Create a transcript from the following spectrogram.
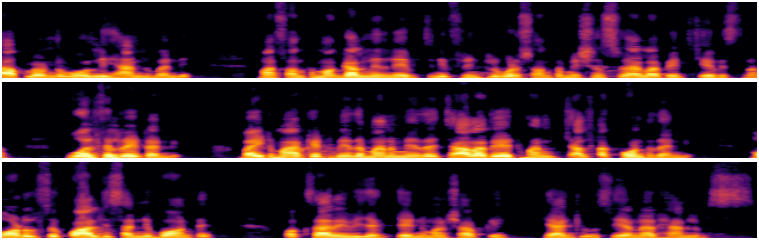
షాప్లో ఉండవు. ఓన్లీ హ్యాండ్లూమ్ అండి. మా సొంత మగ్గాల మీద నేర్పించి ఫ్రింట్లు కూడా సొంత మిషన్స్ అలా పెట్టి చేపిస్తున్నాం. హోల్సేల్ రేట్ అండి. బయట మార్కెట్ మీద మన మీద చాలా రేట్ మనం చాలా తక్కువ ఉంటుందండి. మోడల్స్ క్వాలిటీస్ అన్నీ బాగుంటాయి. ఒకసారి విజిట్ చేయండి మన షాప్కి. Thank you. CNR handlooms.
